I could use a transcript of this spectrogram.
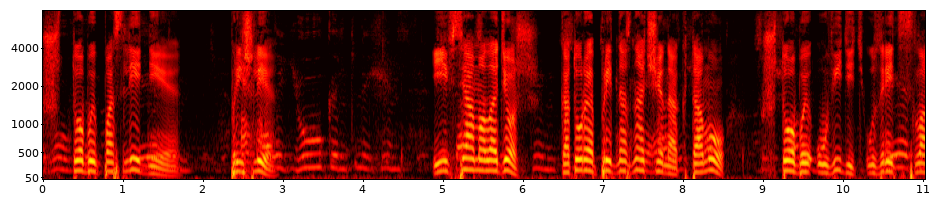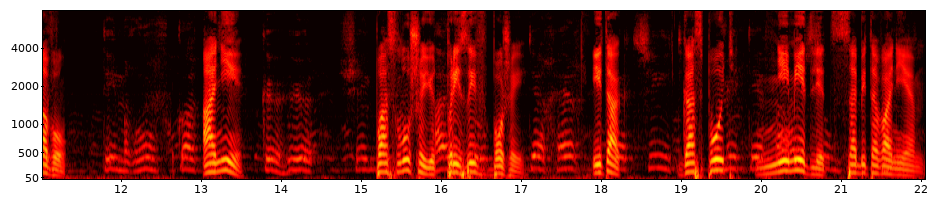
чтобы последние пришли, и вся молодежь, которая предназначена к тому, чтобы увидеть, узреть славу, они. Послушают призыв Божий. Итак, Господь не медлит с обетованием,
